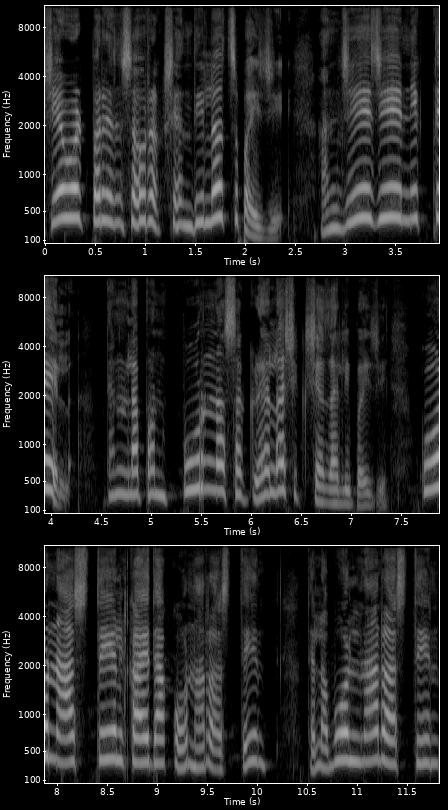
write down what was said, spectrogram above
शेवटपर्यंत संरक्षण दिलंच पाहिजे. आणि जे जे निघतील त्यांना पण पूर्ण सगळ्याला शिक्षा झाली पाहिजे. कोण असतील काय दाखवणार असतील त्याला बोलणार असतील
